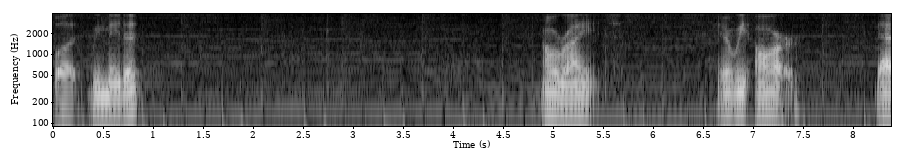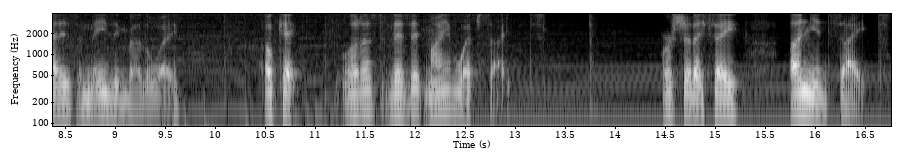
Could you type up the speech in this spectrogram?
but we made it. Alright. Here we are. That is amazing, by the way. Okay, let us visit my website. Or should I say, onion site.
